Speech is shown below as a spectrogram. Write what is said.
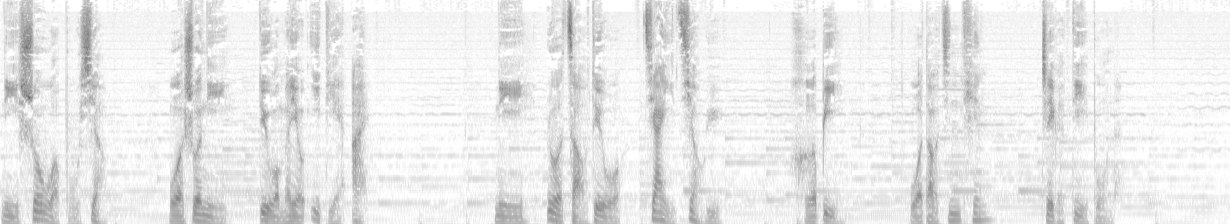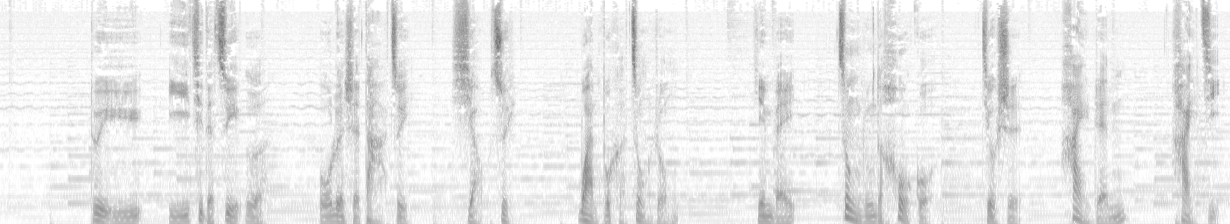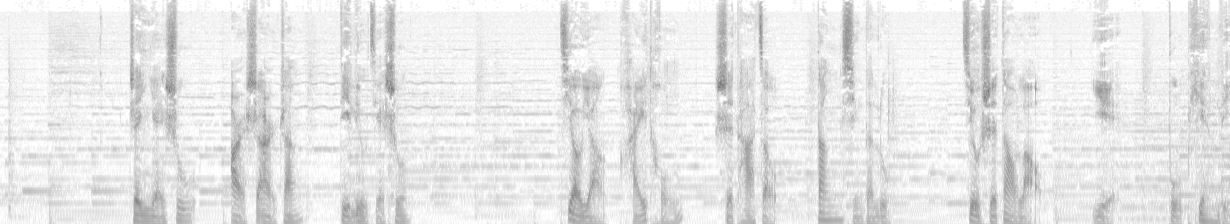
你说我不孝，我说你对我没有一点爱。你若早对我加以教育，何必我到今天？”这个地步呢？对于一切的罪恶，无论是大罪、小罪，万不可纵容，因为纵容的后果就是害人、害己。真言书二十二章第六节说：“教养孩童，使他走当行的路，就是到老，也不偏离。”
